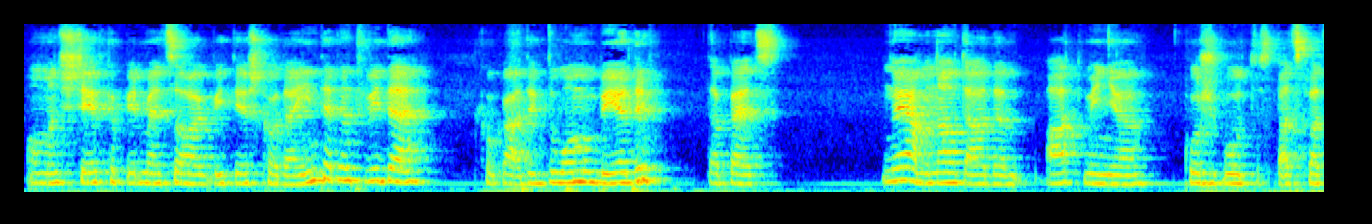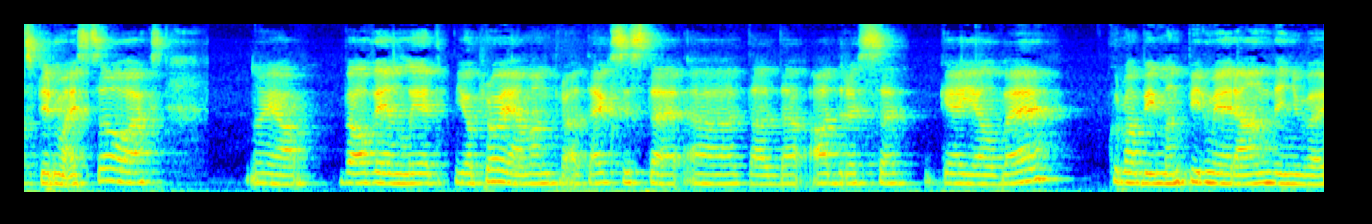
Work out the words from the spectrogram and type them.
un man šķiet, ka pirmie cilvēki bija tieši kaut kādā internetu vidē, kaut kādi domu biedri. Tāpēc, nu jā, man nav tāda atmiņa, kurš būtu tas pats pats pirmais cilvēks. Nu jā, vēl viena lieta, joprojām, manuprāt, eksistē uh, tāda adrese GLV, kur man bija mani pirmie randiņi, vai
